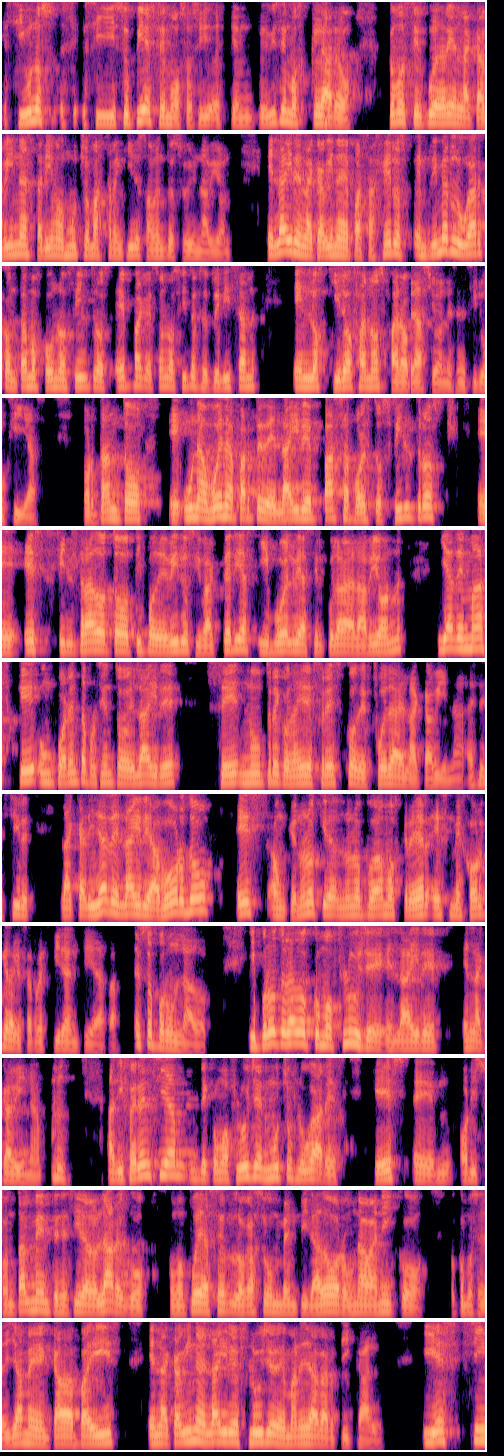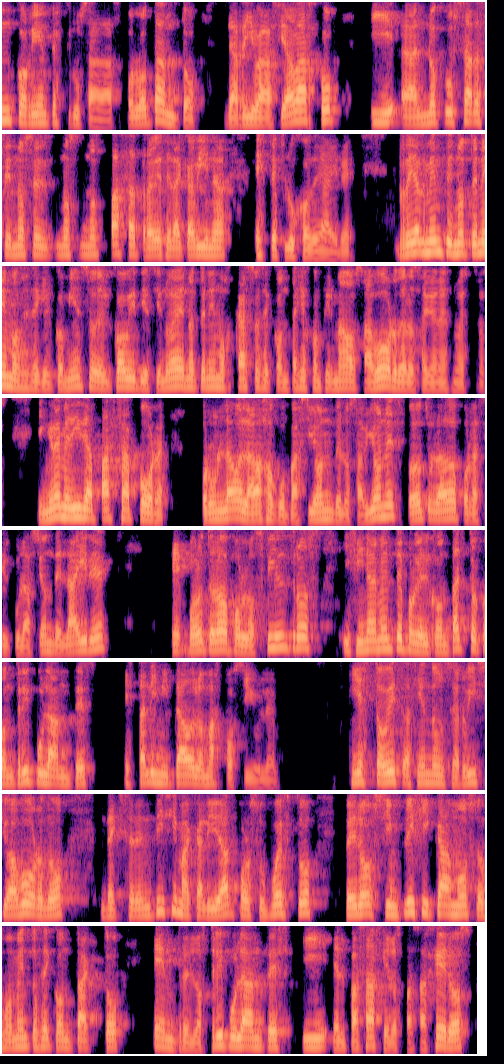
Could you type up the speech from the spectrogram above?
si, uno, si, supiésemos o si tuviésemos claro cómo circula el aire en la cabina, estaríamos mucho más tranquilos al momento de subir un avión. El aire en la cabina de pasajeros, en primer lugar, contamos con unos filtros EPA, que son los filtros que se utilizan en los quirófanos para operaciones, en cirugías. Por tanto, eh, una buena parte del aire pasa por estos filtros, eh, es filtrado todo tipo de virus y bacterias y vuelve a circular al avión y además que un 40% del aire se nutre con aire fresco de fuera de la cabina. Es decir, la calidad del aire a bordo es, aunque no lo, no lo podamos creer, es mejor que la que se respira en tierra. Eso por un lado. Y por otro lado, cómo fluye el aire en la cabina. A diferencia de cómo fluye en muchos lugares, que es eh, horizontalmente, es decir, a lo largo, como puede hacer lo que hace un ventilador un abanico, o como se le llame en cada país, en la cabina el aire fluye de manera vertical y es sin corrientes cruzadas. Por lo tanto, de arriba hacia abajo y al no cruzarse no, se, no, pasa a través de la cabina este flujo de aire. Realmente no tenemos, desde que el comienzo del COVID-19, no tenemos casos de contagios confirmados a bordo de los aviones nuestros. En gran medida pasa por, por un lado, la baja ocupación de los aviones, por otro lado, por la circulación del aire, eh, por otro lado, por los filtros y finalmente porque el contacto con tripulantes está limitado lo más posible. Y esto es haciendo un servicio a bordo de excelentísima calidad, por supuesto, pero simplificamos los momentos de contacto entre los tripulantes y el pasaje, los pasajeros,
